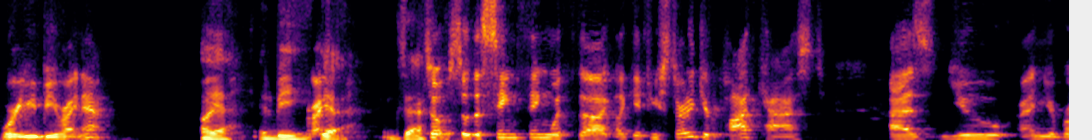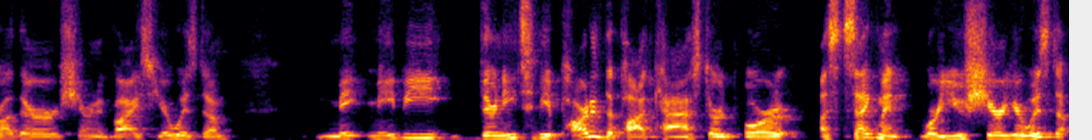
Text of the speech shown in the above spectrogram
where you'd be right now. Oh yeah, it'd be Right? yeah, exactly. So, so the same thing with uh, like if you started your podcast as you and your brother sharing advice, your wisdom, may, maybe there needs to be a part of the podcast or or a segment where you share your wisdom.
